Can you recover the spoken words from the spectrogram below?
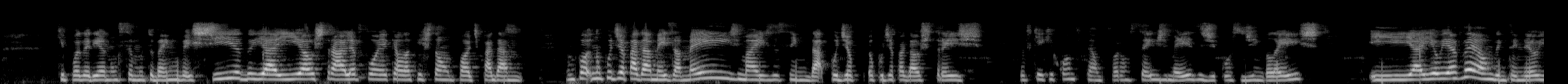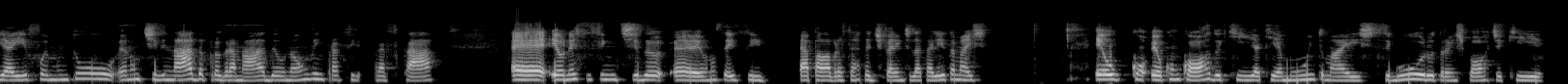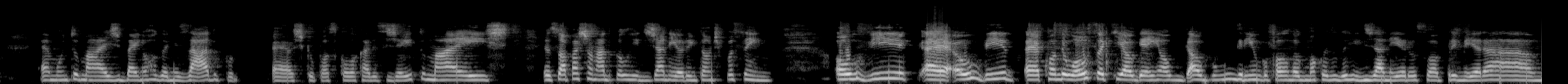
que poderia não ser muito bem investido. E aí a Austrália foi aquela questão: pode pagar. Não, não podia pagar mês a mês, mas assim, podia, eu podia pagar os três. Eu fiquei aqui quanto tempo? Foram seis meses de curso de inglês. E aí eu ia vendo, entendeu? E aí foi muito. Eu não tive nada programado, eu não vim pra, fi- ficar. É, eu, nesse sentido, é, eu não sei se é a palavra certa diferente da Thalita, mas eu, eu concordo que aqui é muito mais seguro, o transporte aqui é muito mais bem organizado, é, acho que eu posso colocar desse jeito, mas eu sou apaixonada pelo Rio de Janeiro, então, tipo assim, ouvir, é, ouvir é, quando eu ouço aqui alguém, al- algum gringo falando alguma coisa do Rio de Janeiro, eu sou a primeira.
